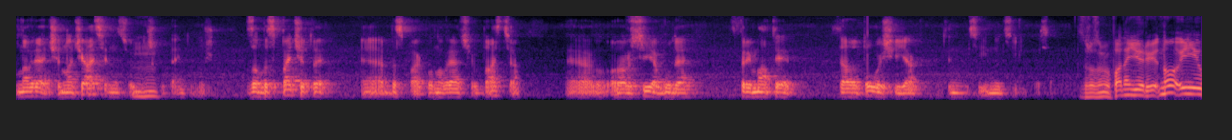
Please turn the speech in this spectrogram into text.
навряд чи на часі на сьогоднішній день, тому що забезпечити е, безпеку навряд чи вдасться. Е, Росія буде сприймати це литовище як потенційну ціль. Зрозумів, пане Юрію. Ну і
